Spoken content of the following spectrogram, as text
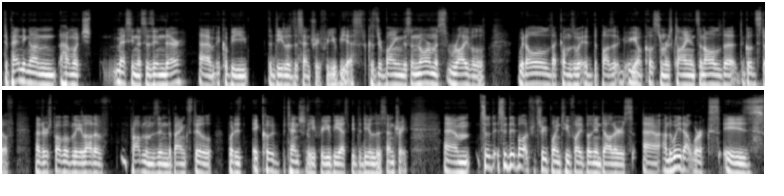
depending on how much messiness is in there, um, it could be the deal of the century for UBS because they're buying this enormous rival with all that comes with it, deposit, you know, customers, clients, and all the, the good stuff. Now, there's probably a lot of problems in the bank still, but it, it could potentially for UBS be the deal of the century. Um, so, th- so they bought it for three point two five billion dollars, uh, and the way that works is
